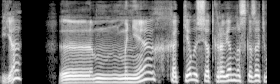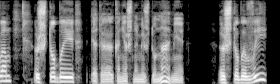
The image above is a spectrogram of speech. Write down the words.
Я? Э, хотелось откровенно сказать вам, чтобы... Это, конечно, между нами. Чтобы вы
